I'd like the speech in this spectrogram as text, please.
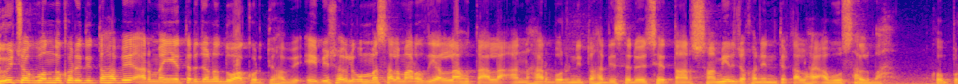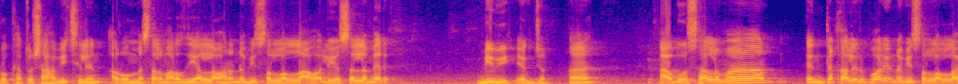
দুই চোখ বন্ধ করে দিতে হবে আর মাইয়েতের জন্য দোয়া করতে হবে। এই বিষয়গুলি উম্মা সালমা রাজি আল্লাহ তালা আনহার বর্ণিত হাদিসে রয়েছে, তার স্বামীর যখন ইন্তেকাল হয় আবু সালমা। খুব প্রখ্যাত সাহাবি ছিলেন আর উম্মা সালমা রাজি আল্লাহ নবী সাল্লাহ আলী আসাল্লামের বিবি একজন হ্যাঁ? আবু সালমার ইন্তেকালের পরে নবী সাল্লাহ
